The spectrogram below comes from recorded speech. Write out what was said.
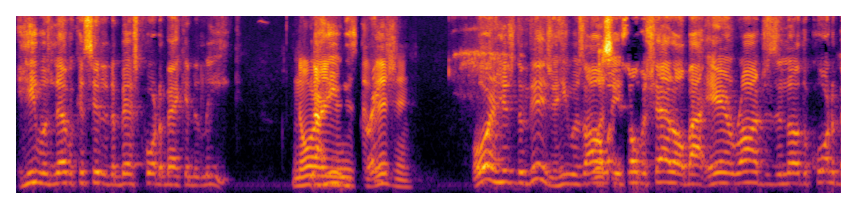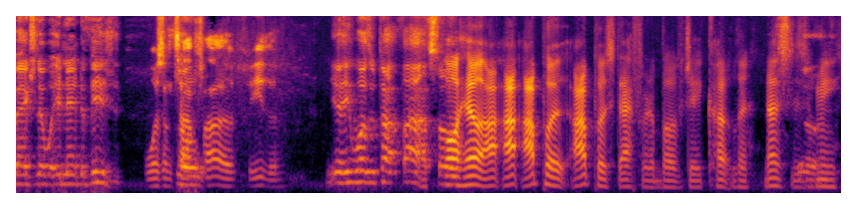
he was never considered the best quarterback in the league. Nor now, in his great. division. Or in his division. He was always was overshadowed by Aaron Rodgers and other quarterbacks that were in that division. Wasn't top so, five either. Yeah, he wasn't top five. So Oh hell, I, I, I put I put Stafford above Jay Cutler. That's just me.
